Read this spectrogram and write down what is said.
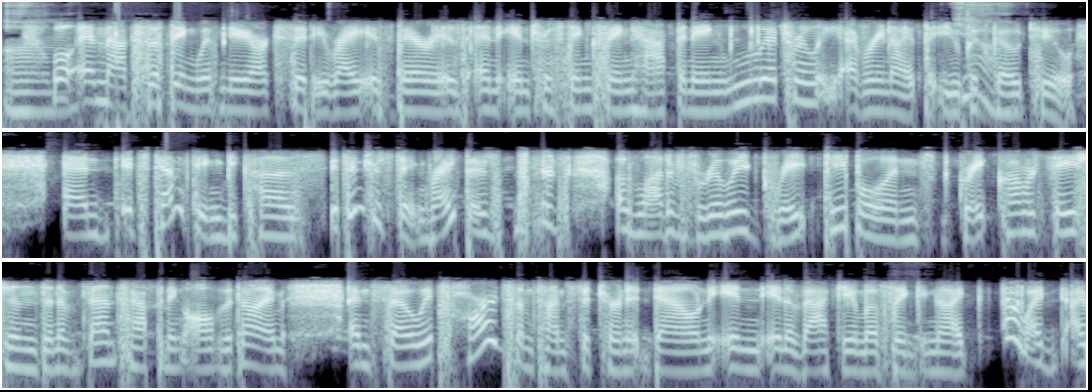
Um, well, and that's the thing with New York City, right? Is there is an interesting thing happening literally every night that you yeah. could go to, and it's tempting because it's interesting, right? There's there's a lot of really great people and great conversations and events happening all the time, and so it's hard sometimes to turn it down in in a vacuum of thinking like, oh, I I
